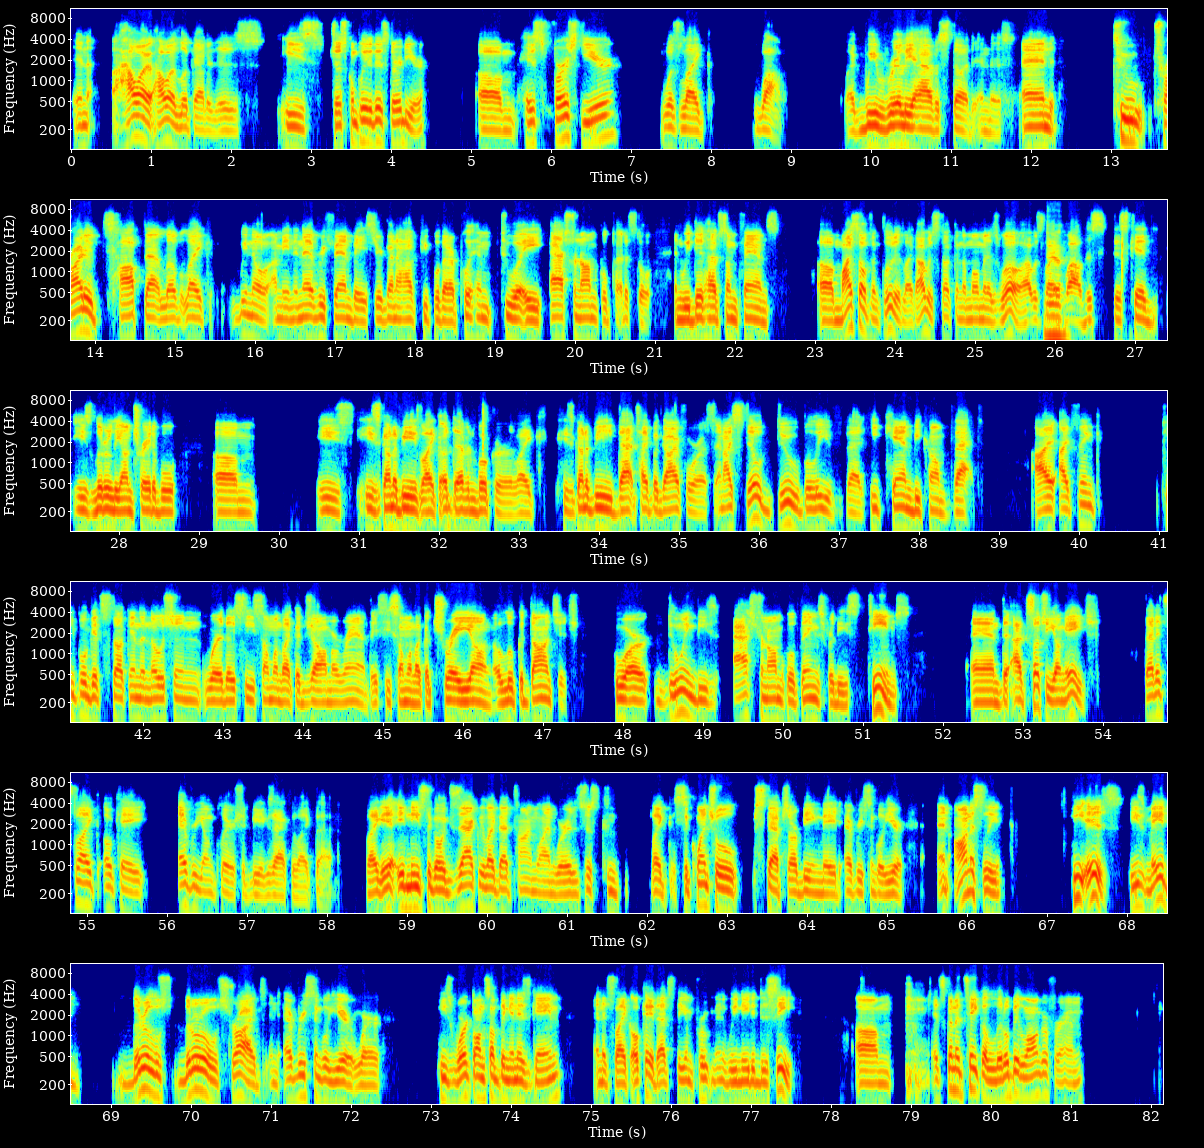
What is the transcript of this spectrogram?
in how I how I look at it is he's just completed his third year. Um, his first year was like, wow, like we really have a stud in this, and to try to top that level, like we know, I mean, in every fan base, you're gonna have people that are put him to a astronomical pedestal. And we did have some fans uh, myself included like i was stuck in the moment as well. I was like yeah. wow this this kid he's literally untradeable. Um he's he's gonna be like a devin booker. Like he's gonna be that type of guy for us. And i still do believe that he can become that. I i think people get stuck in the notion where they see someone like a Ja Morant, they see someone like a Trae Young, a Luka Doncic, who are doing these astronomical things for these teams and at such a young age that it's like okay every young player should be exactly like that. Like it, it needs to go exactly like that timeline where it's just con- like sequential steps are being made every single year. And honestly he is. He's made literal literal strides in every single year where he's worked on something in his game and it's like okay that's the improvement we needed to see. Um, it's going to take a little bit longer for him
